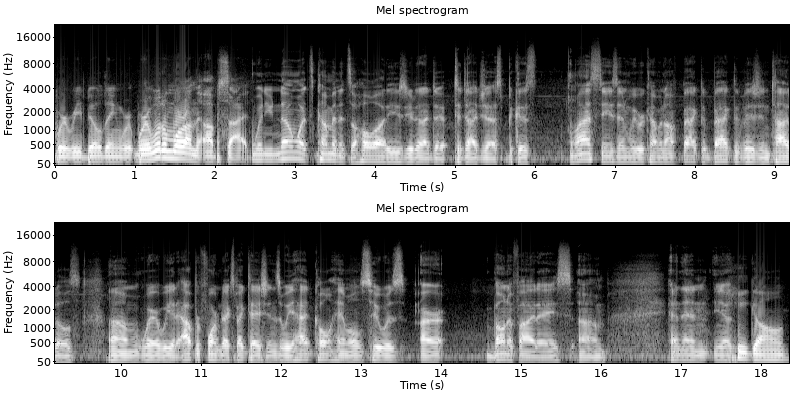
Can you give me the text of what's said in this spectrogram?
we're rebuilding. We're we're a little more on the upside. when you know what's coming, it's a whole lot easier to, di- to digest because last season we were coming off back-to-back division titles um, where we had outperformed expectations. We had Cole Hamels, who was our bona fide ace, um, and then you know, He gone.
